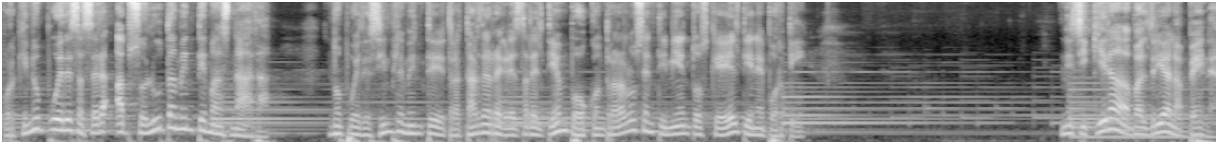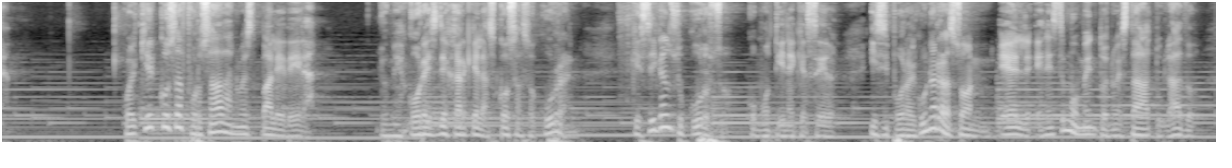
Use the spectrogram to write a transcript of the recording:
porque no puedes hacer absolutamente más nada. No puedes simplemente tratar de regresar el tiempo o controlar los sentimientos que él tiene por ti. Ni siquiera valdría la pena. Cualquier cosa forzada no es valedera. Lo mejor es dejar que las cosas ocurran, que sigan su curso como tiene que ser, y si por alguna razón él en este momento no está a tu lado,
